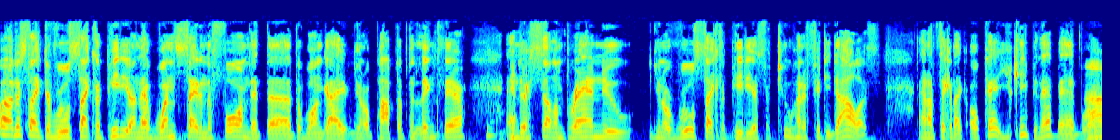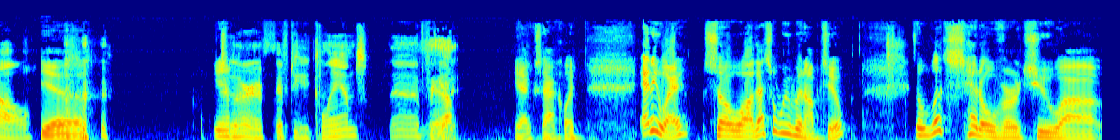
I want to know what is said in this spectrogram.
Well, just like the Rules Cyclopedia on that one site in the forum that the the one guy you know popped up the link there, and they're selling brand new you know Rules Cyclopedias for two hundred fifty dollars, and I'm thinking like, okay, you keeping that bad boy? Wow. Yeah. Yeah. 250 clams? Eh, forget Yeah. it. Yeah, exactly. Anyway, so uh, that's what we've been up to. So let's head over to. Uh,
